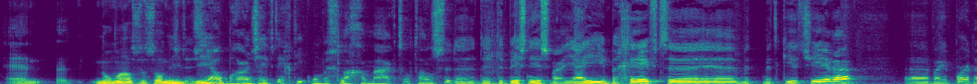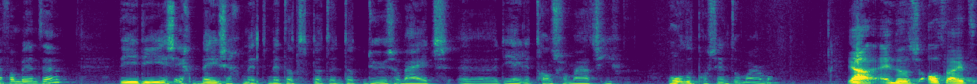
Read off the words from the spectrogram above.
En eh, nogmaals, er zal Dus, niet. dus niet- jouw branche heeft echt die omslag gemaakt. Althans, de, de, de business waar jij je in begeeft eh, met, met Kirchera, eh, waar je partner van bent, hè? Die, die is echt bezig met, met dat, dat, dat duurzaamheid, eh, die hele transformatie 100% omarmen. Ja, en dat is altijd.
